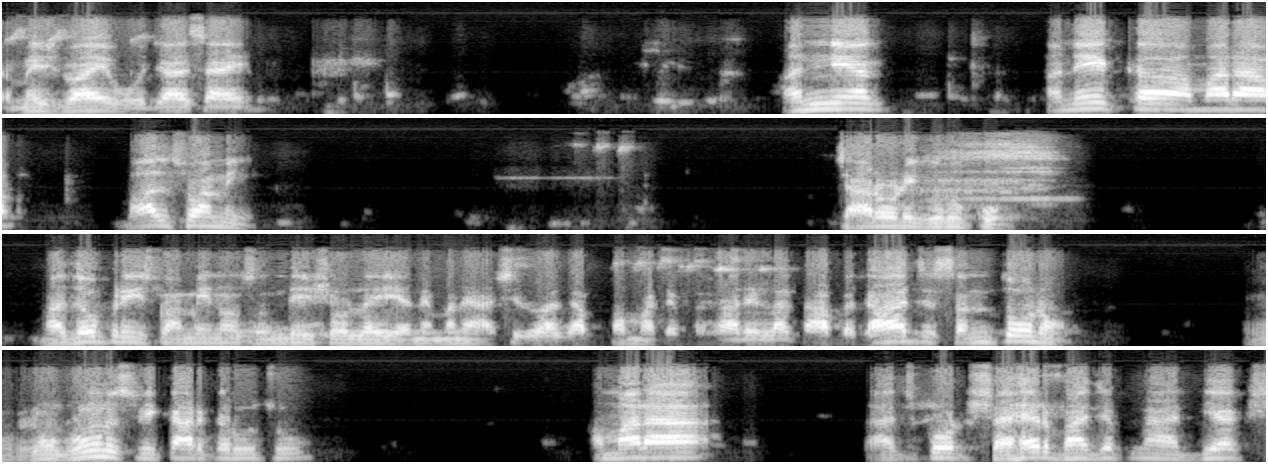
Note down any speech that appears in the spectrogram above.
રમેશભાઈ ઓઝા સાહેબ અન્ય અનેક અમારા બાલ સ્વામી ચારોડી ગુરુકુળ માધવપ્રી સ્વામીનો સંદેશો લઈ અને મને આશીર્વાદ આપવા માટે પધારેલા હતા. બધા જ સંતોનો હું ઋણ સ્વીકાર કરું છું. અમારા રાજકોટ શહેર ભાજપના અધ્યક્ષ,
